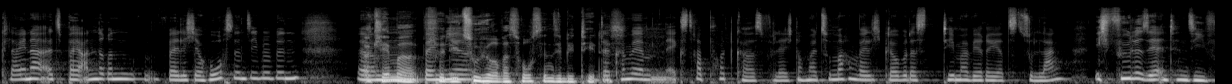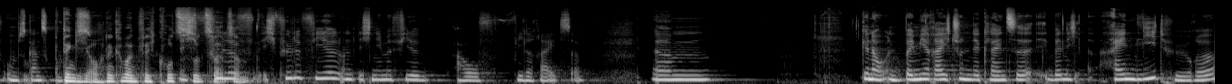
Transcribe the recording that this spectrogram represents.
kleiner als bei anderen, weil ich ja hochsensibel bin. Erklär Ähm, mal bei für die mir- Zuhörer, was Hochsensibilität Da ist. können wir einen extra Podcast vielleicht nochmal zu machen, weil ich glaube, das Thema wäre jetzt zu lang. Ich fühle sehr intensiv, um es ganz kurz Denke ich auch. Dann kann man vielleicht kurz ich so fühle, zusammen. ich fühle viel und ich nehme viel auf, viele Reize. Ähm, genau, und bei mir reicht schon der kleinste, wenn ich ein Lied höre,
